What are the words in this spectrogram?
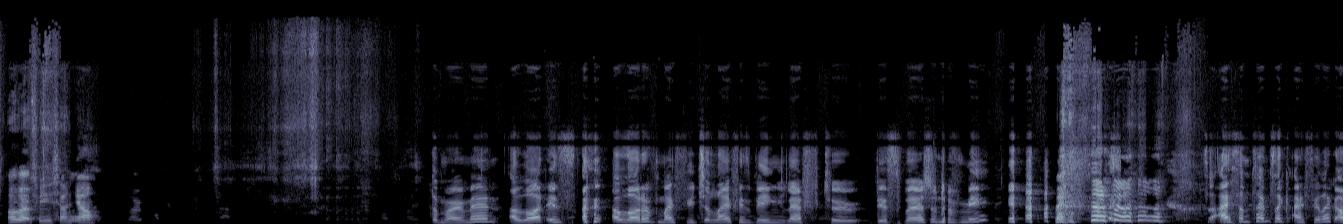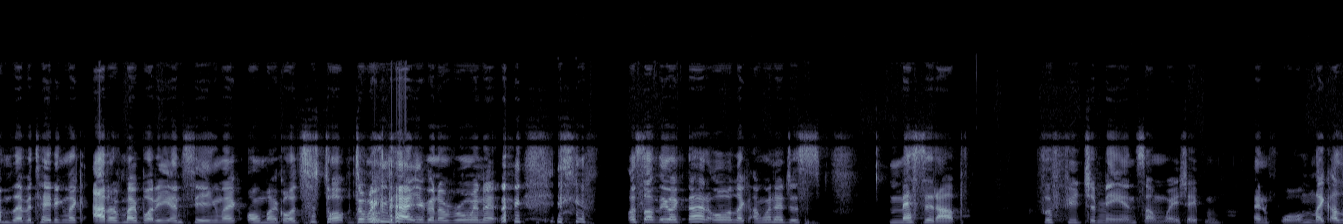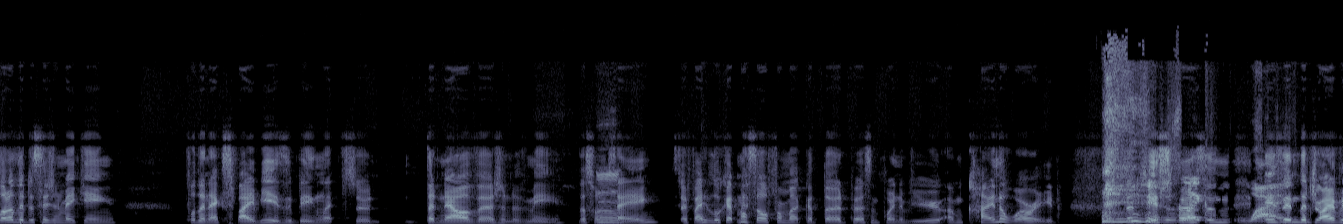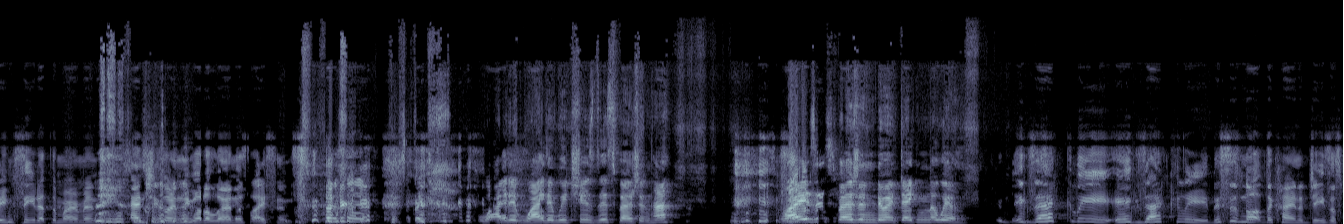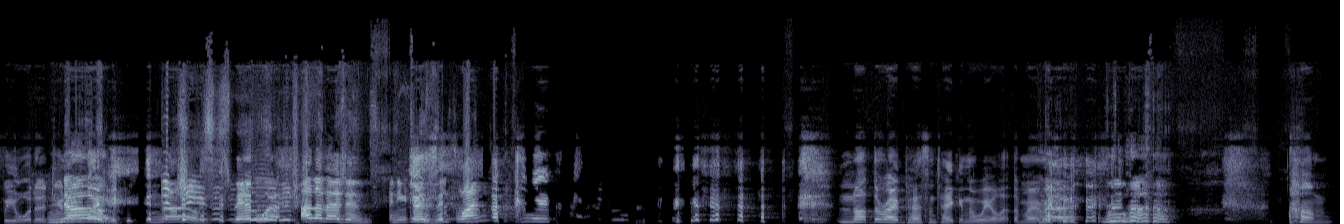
What about for you, Sanya? the moment a lot is a lot of my future life is being left to this version of me so i sometimes like i feel like i'm levitating like out of my body and seeing like oh my god stop doing that you're gonna ruin it or something like that or like i'm gonna just mess it up for future me in some way shape and- and form like a lot of the decision making for the next five years is being left to the now version of me. That's what I'm Mm. saying. So if I look at myself from like a third person point of view, I'm kind of worried that this just like, person why? is in the driving seat at the moment and she's only got a learner's license. It's like, why did why did we choose this version, huh? It's Why like, is this version doing taking the wheel? Exactly, exactly. This is not the kind of Jesus we ordered. You No. know, like, No, Jesus, there we were ordered- other versions, and you chose this one. exactly. not the right person taking the wheel at the moment. No. Um,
